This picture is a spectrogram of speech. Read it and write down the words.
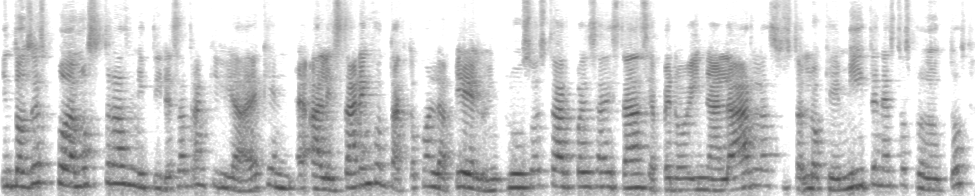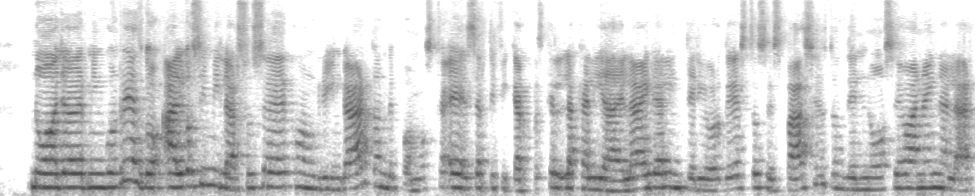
entonces podemos transmitir esa tranquilidad de que eh, al estar en contacto con la piel o incluso estar pues a distancia, pero inhalar lo que emiten estos productos, no vaya a haber ningún riesgo. Algo similar sucede con GreenGuard, donde podemos eh, certificar pues que la calidad del aire al interior de estos espacios, donde no se van a inhalar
